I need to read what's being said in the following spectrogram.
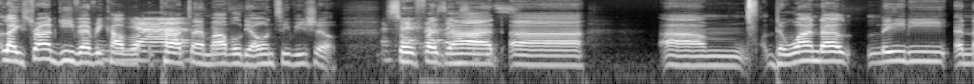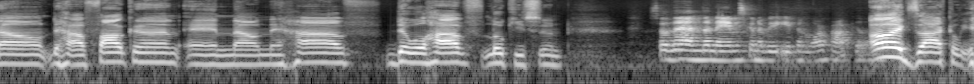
like he's trying to give every Yes, character in Marvel yes. their own TV show. So first they had uh um the Wanda lady and now they have Falcon and now they have they will have Loki soon. so then the name's going to be even more popular. Oh exactly.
